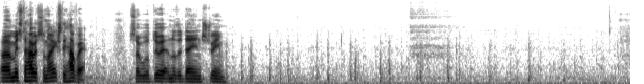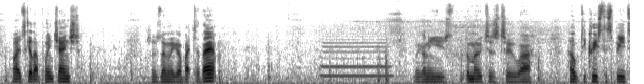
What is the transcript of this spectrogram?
Uh, Mr. Harrison, I actually have it. So we'll do it another day in stream. Right, let's get that point changed. So then we go back to that. Going to use the motors to uh, help decrease the speed.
